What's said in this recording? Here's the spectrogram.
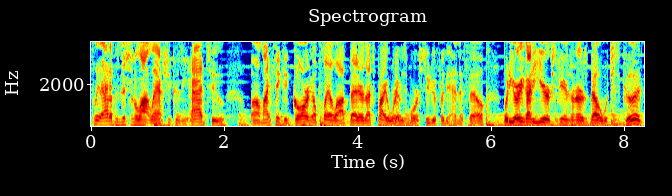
play out of position a lot last year because he had to. Um, I think a guard he'll play a lot better. That's probably where he's more suited for the NFL. But he already got a year experience under his belt, which is good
